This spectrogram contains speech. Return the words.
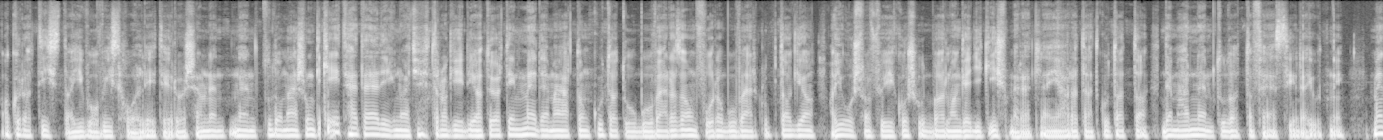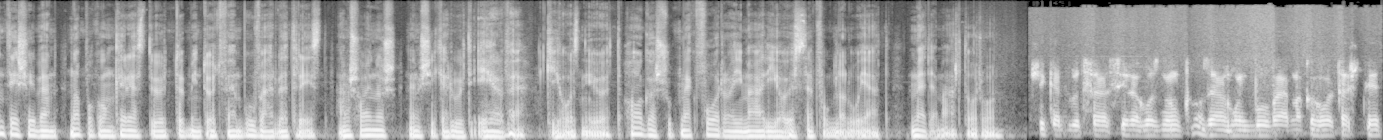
akkor a tiszta ivóvíz hollétéről sem lenne tudomásunk. Két hete elég nagy tragédia történt. Mede Márton kutatóbúvár, az Amfora Búvár Klub tagja, a Jósva fői Kossuth barlang egyik ismeretlen járatát kutatta, de már nem tudott a felszín helyszínre jutni. Mentésében napokon keresztül több mint 50 búvár vett részt, ám sajnos nem sikerült élve kihozni őt. Hallgassuk meg Forrai Mária összefoglalóját Mede Mártorról sikerült felszíre hoznunk az elhunyt búvárnak a holtestét.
